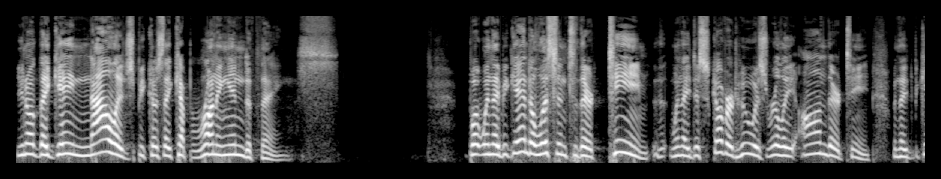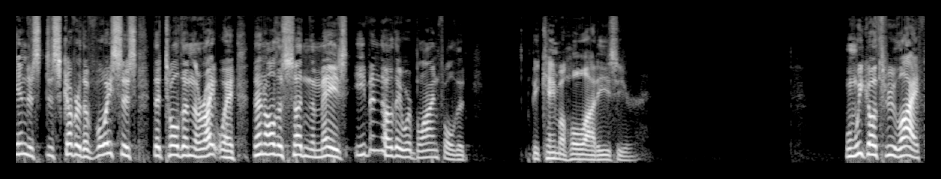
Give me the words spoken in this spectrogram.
You know, they gained knowledge because they kept running into things. But when they began to listen to their team, when they discovered who was really on their team, when they began to discover the voices that told them the right way, then all of a sudden the maze, even though they were blindfolded, became a whole lot easier when we go through life,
